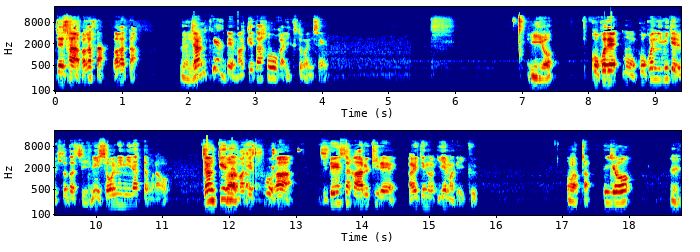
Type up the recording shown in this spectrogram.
じゃあさ、わかった、わかった。うんじゃんけんで負けた方が行くとかにせん？いいよ。ここで、もうここに見てる人たちに承認になってもらおう。じゃんけんで負けた方が、自転車か歩きで相手の家まで行く。わかった。いいよ。うん。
